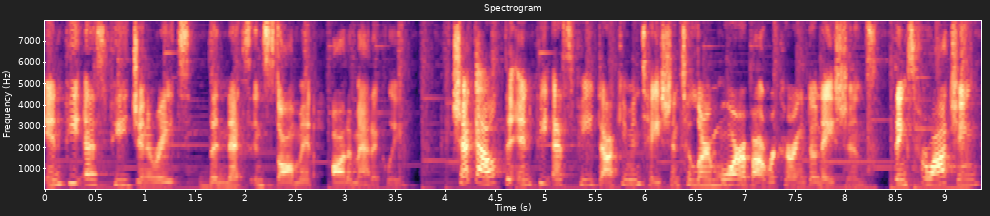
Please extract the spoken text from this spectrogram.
NPSP generates the next installment automatically. Check out the NPSP documentation to learn more about recurring donations. Thanks for watching.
